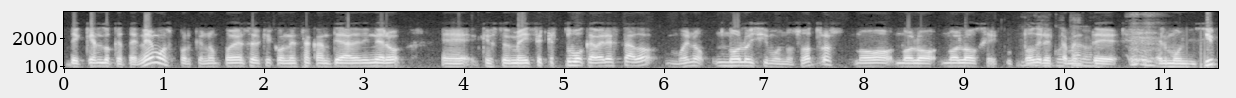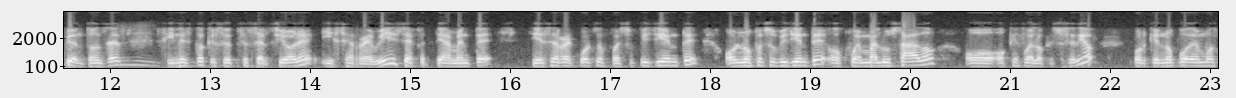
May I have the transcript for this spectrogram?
de qué es lo que tenemos, porque no puede ser que con esta cantidad de dinero eh, que usted me dice que tuvo que haber estado, bueno, no lo hicimos nosotros, no no lo no lo ejecutó directamente el municipio, entonces sin esto que usted se cerciore y se revise efectivamente si ese recurso fue suficiente o no fue suficiente o fue mal usado o, qué fue lo que sucedió porque no podemos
